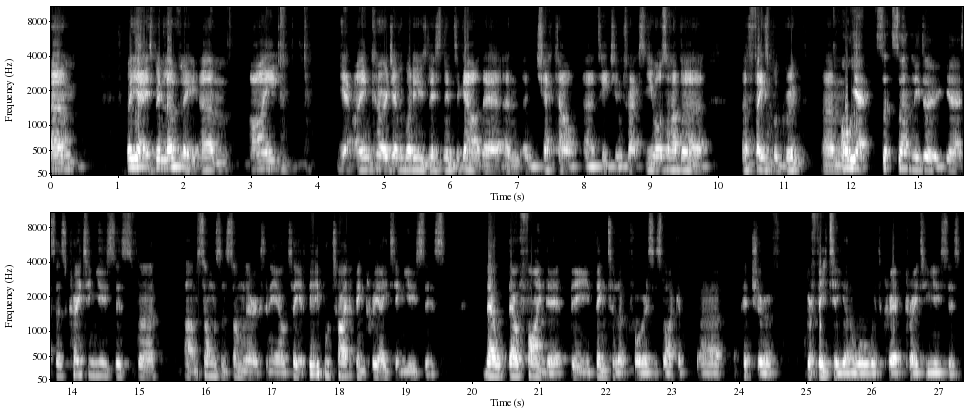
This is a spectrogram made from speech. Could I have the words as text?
Um, but yeah, it's been lovely. Um, I yeah, I encourage everybody who's listening to go out there and, and check out uh, Teaching Tracks. You also have a, a Facebook group um, oh yeah, c- certainly do. Yeah, so it's creating uses for um, songs and song lyrics in ELT. If people type in creating uses, they'll they'll find it. The thing to look for is it's like a, uh, a picture of graffiti on a wall with cre- creating uses.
